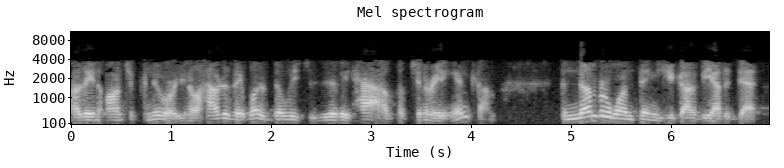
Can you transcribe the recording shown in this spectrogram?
Are they an entrepreneur? You know, how do they, what abilities do they have of generating income? The number one thing is you got to be out of debt.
